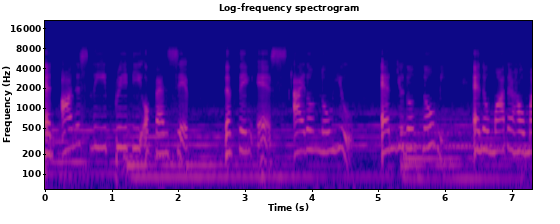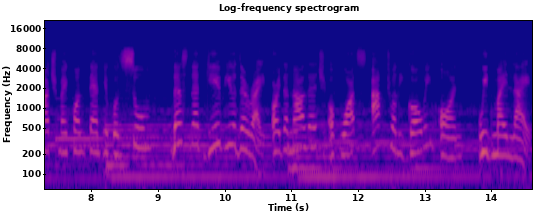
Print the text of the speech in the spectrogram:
and honestly pretty offensive. The thing is, I don't know you and you don't know me. And no matter how much my content you consume does not give you the right or the knowledge of what's actually going on with my life.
